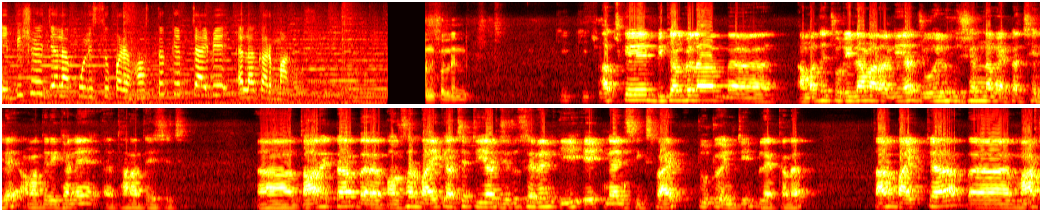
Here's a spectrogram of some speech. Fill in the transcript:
এই বিষয়ে জেলা পুলিশ সুপারের হস্তক্ষেপ চাইবে এলাকার মানুষ? আজকে বিকালবেলা আহ, আমাদের চরিলাম আড়ালিয়া জুয়েল হোসেন নামে একটা ছেলে আমাদের এখানে থানাতে এসেছে। তার একটা পালসার বাইক আছে TR zero seven E eight nine six five two twenty black colour তার বাইকটা মার্চ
